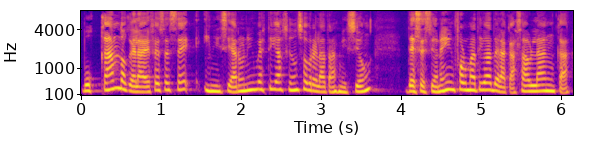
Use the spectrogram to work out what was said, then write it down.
buscando que la FCC iniciara una investigación sobre la transmisión de sesiones informativas de la Casa Blanca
